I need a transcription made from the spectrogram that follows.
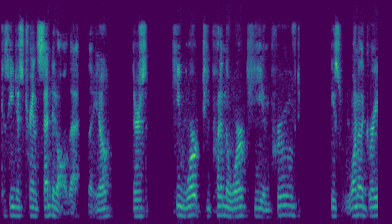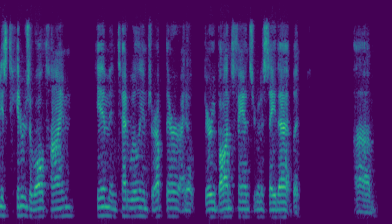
because he just transcended all that. You know, there's he worked, he put in the work, he improved. He's one of the greatest hitters of all time. Him and Ted Williams are up there. I know Barry Bonds fans are going to say that, but um,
